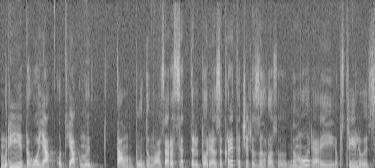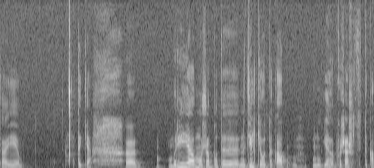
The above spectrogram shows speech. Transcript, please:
мрії того, як, от як ми там будемо. А зараз ця територія закрита через загрозу до моря і обстрілюється, і таке. Мрія може бути не тільки от така, ну я вважаю, що це така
